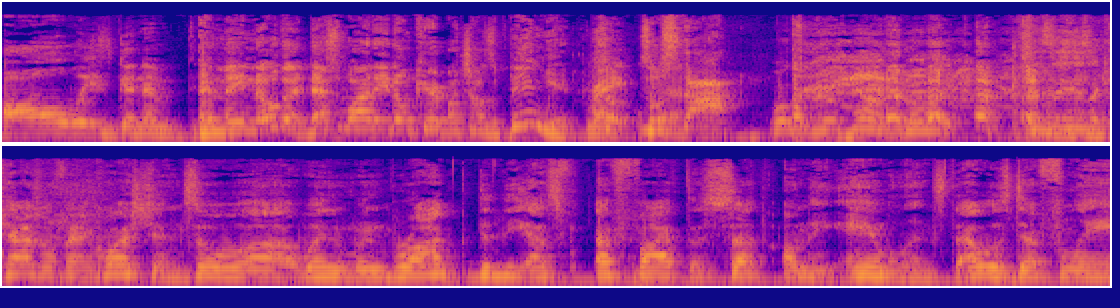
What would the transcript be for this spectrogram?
always going to. And they know that. That's why they don't care about y'all's opinion. Right. So, so stop. Well, good point. But like, this is a casual fan question. So uh, when when Brock did the F five to Seth on the ambulance, that was definitely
